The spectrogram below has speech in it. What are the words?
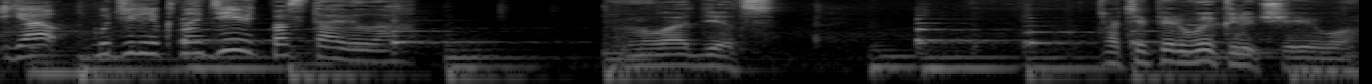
Я будильник на 9 поставила. Молодец. А теперь выключи его.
